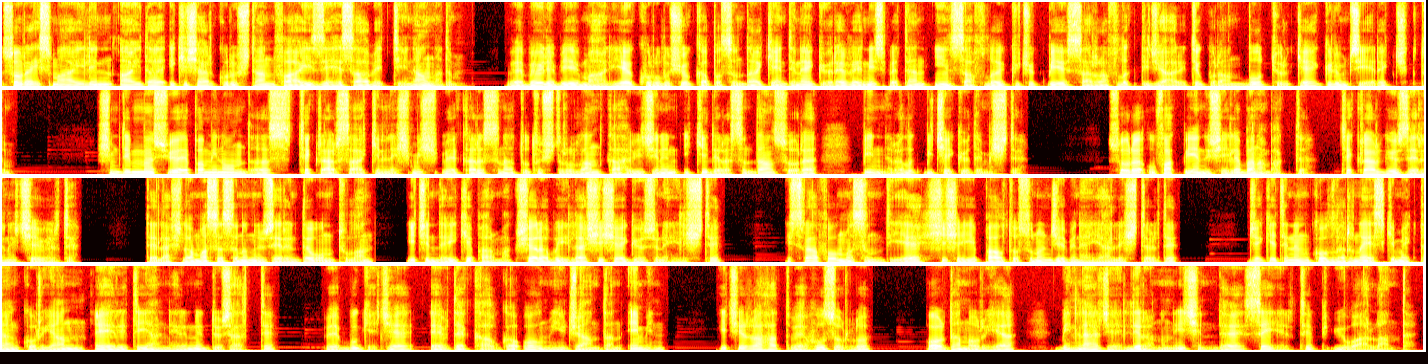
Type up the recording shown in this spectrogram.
Sonra İsmail'in ayda ikişer kuruştan faizi hesap ettiğini anladım. ve böyle bir maliye kuruluşu kapısında kendine göre ve nispeten insaflı küçük bir sarraflık ticareti kuran bu Türk'e gülümseyerek çıktım. Şimdi Monsieur Epaminondas tekrar sakinleşmiş ve karısına tutuşturulan kahvecinin iki lirasından sonra bin liralık bir çek ödemişti. Sonra ufak bir endişeyle bana baktı. Tekrar gözlerini çevirdi. Telaşla masasının üzerinde unutulan, içinde iki parmak şarabıyla şişe gözüne ilişti. İsraf olmasın diye şişeyi paltosunun cebine yerleştirdi. Ceketinin kollarını eskimekten koruyan eğreti yanlarını düzeltti ve bu gece evde kavga olmayacağından emin, içi rahat ve huzurlu, oradan oraya binlerce liranın içinde seyirtip yuvarlandı.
